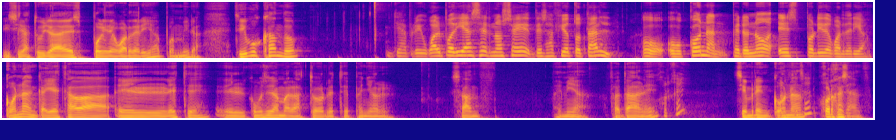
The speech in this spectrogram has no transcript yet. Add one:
Y si la tuya es poli de guardería, pues mira. Estoy buscando. Ya, pero igual podía ser, no sé, desafío total o, o Conan, pero no, es poli de guardería. Conan, que ahí estaba el este, el ¿cómo se llama el actor este español? Sanz. Madre mía, fatal, ¿eh? ¿Jorge? Siempre en Conan. Sanz? Jorge Sanz.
